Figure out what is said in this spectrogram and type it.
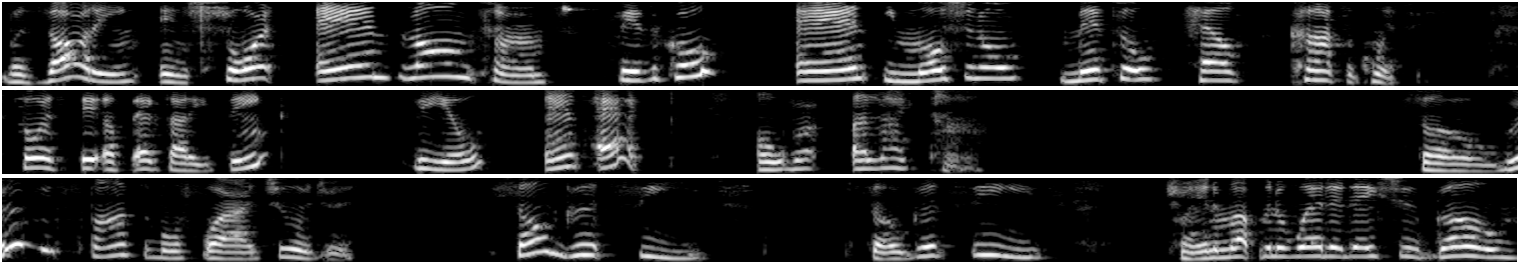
resulting in short and long term physical and emotional mental health consequences. So it affects how they think, feel, and act over a lifetime. So we're responsible for our children. Sow good seeds. Sow good seeds. Train them up in the way that they should go.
